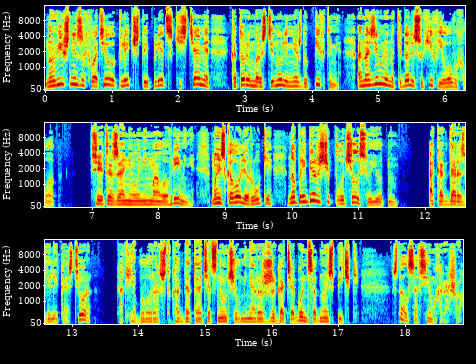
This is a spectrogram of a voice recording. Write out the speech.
Но вишня захватила клетчатый плед с кистями, который мы растянули между пихтами, а на землю накидали сухих еловых лап. Все это заняло немало времени. Мы искололи руки, но прибежище получилось уютным. А когда развели костер, как я был рад, что когда-то отец научил меня разжигать огонь с одной спички, стало совсем хорошо.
